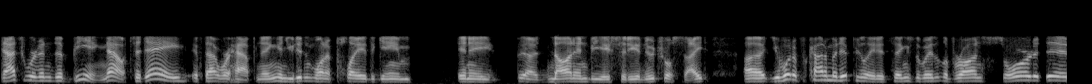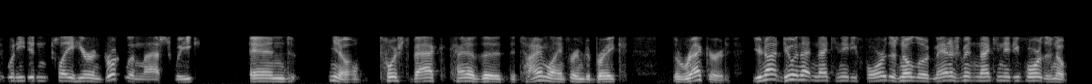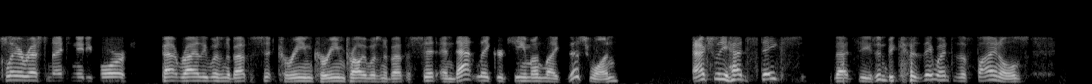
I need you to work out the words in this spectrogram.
that's where it ended up being. Now today, if that were happening and you didn't want to play the game in a uh, non NBA city, a neutral site, uh, you would have kind of manipulated things the way that LeBron sort of did when he didn't play here in Brooklyn last week, and you know pushed back kind of the the timeline for him to break the record. You're not doing that in 1984. There's no load management in 1984. There's no play arrest in 1984. Pat Riley wasn't about to sit Kareem. Kareem probably wasn't about to sit. And that Laker team, unlike this one, actually had stakes that season because they went to the finals,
